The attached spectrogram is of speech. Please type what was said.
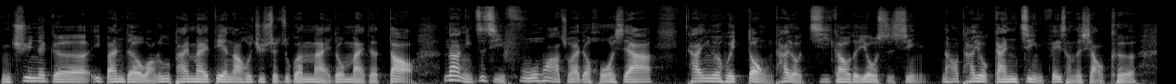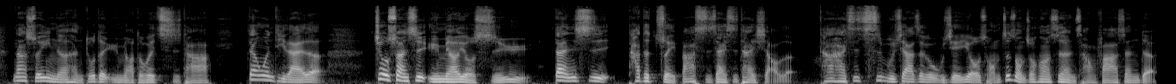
你去那个一般的网络拍卖店啊，或去水族馆买都买得到。那你自己孵化出来的活虾，它因为会动，它有极高的诱食性，然后它又干净，非常的小颗。那所以呢，很多的鱼苗都会吃它。但问题来了，就算是鱼苗有食欲。但是它的嘴巴实在是太小了，它还是吃不下这个无节幼虫。这种状况是很常发生的，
